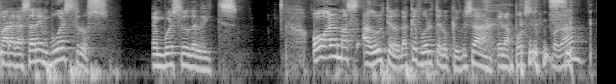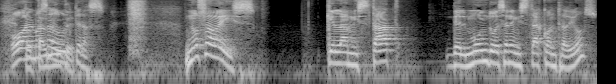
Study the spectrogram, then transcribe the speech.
Para gastar en vuestros, en vuestros deleites. Oh almas adúlteras, vea qué fuerte lo que usa el apóstol, ¿verdad? Oh almas totalmente. adúlteras. ¿No sabéis que la amistad del mundo es enemistad contra Dios?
